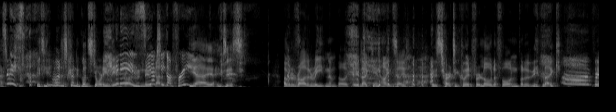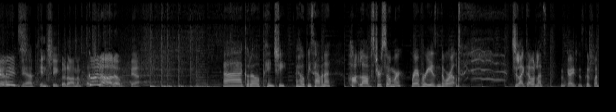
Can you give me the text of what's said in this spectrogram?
That's really sad. It, well, it's kind of a good story in the It end. is. He actually got free. Yeah, yeah, he did. I would have rather eaten him though. Like in hindsight, it was thirty quid for a load of fun, but it, like, Oh, yeah, brilliant. yeah, pinchy, good on him. That Good on fun. him. Yeah. Ah, good old Pinchy. I hope he's having a hot lobster summer wherever he is in the world. Did you like that one, lads? Okay, it was good fun.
